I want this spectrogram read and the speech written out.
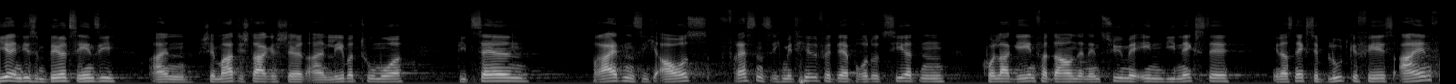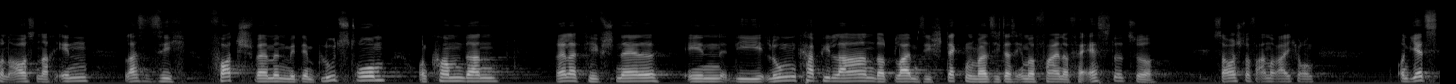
Hier in diesem Bild sehen Sie einen schematisch dargestellt einen Lebertumor. Die Zellen breiten sich aus, fressen sich mit Hilfe der produzierten kollagenverdauenden Enzyme in, die nächste, in das nächste Blutgefäß ein, von außen nach innen. lassen sich fortschwemmen mit dem Blutstrom und kommen dann relativ schnell in die Lungenkapillaren. Dort bleiben sie stecken, weil sich das immer feiner verästelt zur Sauerstoffanreicherung. Und jetzt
